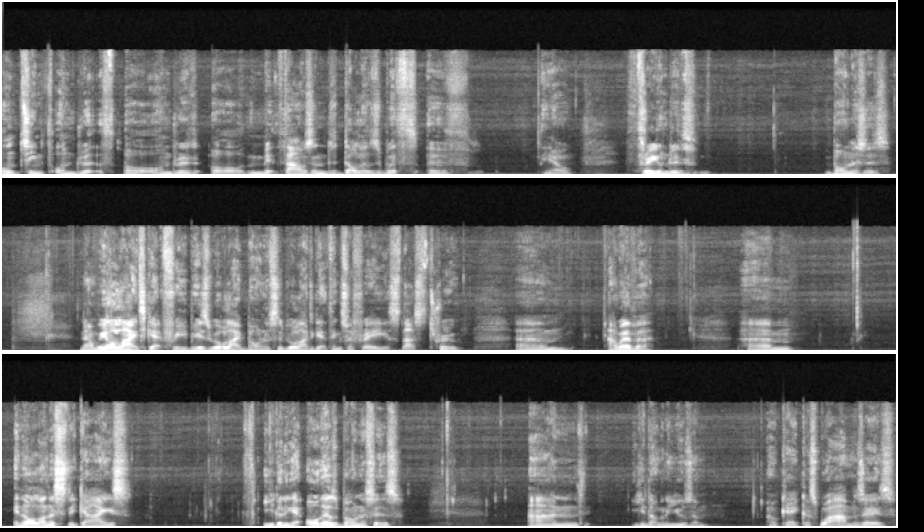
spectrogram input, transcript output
umpteenth hundredth or hundred or thousand dollars worth of you know 300 bonuses. Now we all like to get freebies. We all like bonuses. We all like to get things for free. It's, that's true. Um, however um, in all honesty guys you're going to get all those bonuses and you're not going to use them okay because what happens is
